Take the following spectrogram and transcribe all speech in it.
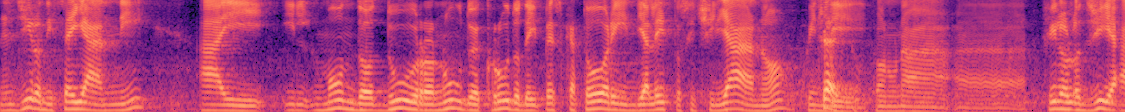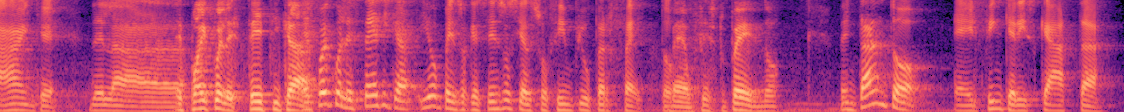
nel giro di sei anni hai il mondo duro, nudo e crudo dei pescatori in dialetto siciliano, quindi Certo. con una eh, filologia anche della... E poi quell'estetica, E poi quell'estetica, io penso che Senso sia il suo film più perfetto. beh, è un film stupendo. Intanto è il film che riscatta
